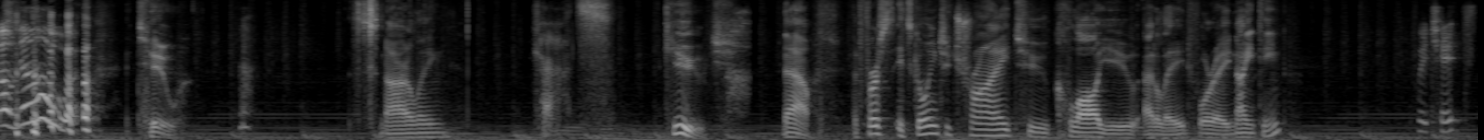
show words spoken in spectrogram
Oh no! Two. Snarling cats. Huge. Now, the first, it's going to try to claw you, Adelaide, for a 19. Which hits?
